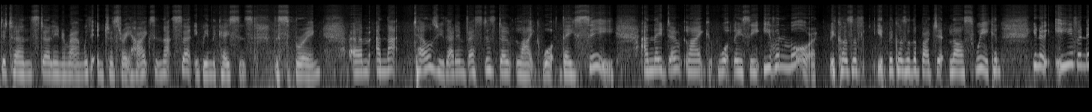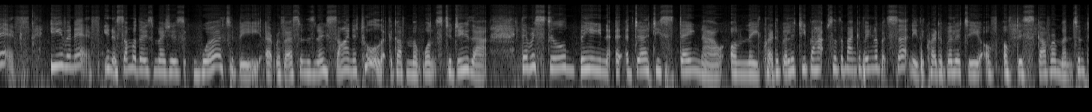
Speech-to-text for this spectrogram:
to turn sterling around with interest rate hikes, and that's certainly been the case since the spring. Um, and that tells you that investors don't like what they see, and they don't like what they see even more because of because of the budget last week. And you know, even if even if you know some of those measures were to be at reverse, and there's no sign at all that the government wants to do that, there is still being a, a, dirty stain now on the credibility perhaps of the Bank of England, but certainly the credibility of, of this government. And,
